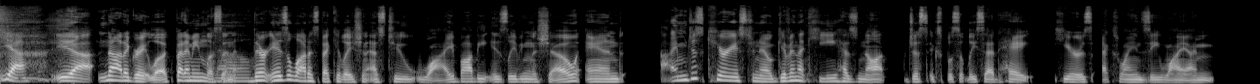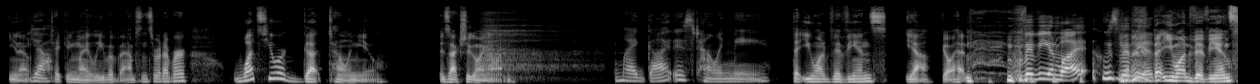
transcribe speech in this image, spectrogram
yeah. Yeah, not a great look. But I mean, listen, No. there is a lot of speculation as to why Bobby is leaving the show. And I'm just curious to know, given that he has not just explicitly said, hey, here's X, Y, and Z why I'm, you know, Yeah. taking my leave of absence or whatever. What's your gut telling you is actually going on? My gut is telling me. That you want Vivian's? Yeah, go ahead. Vivian, what? Who's Vivian? that you want Vivian's.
